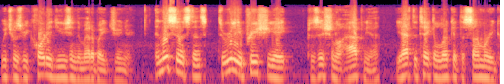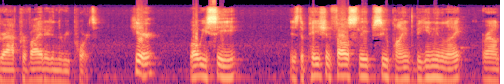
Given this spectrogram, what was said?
which was recorded using the MediByte Junior. In this instance, to really appreciate positional apnea, you have to take a look at the summary graph provided in the report. Here, what we see is the patient fell asleep supine at the beginning of the night around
